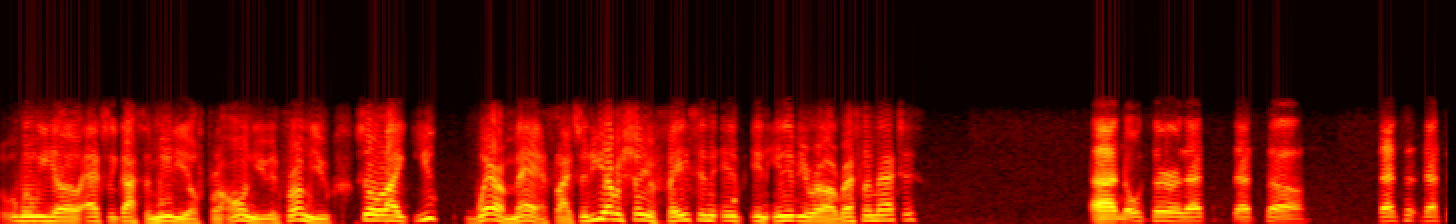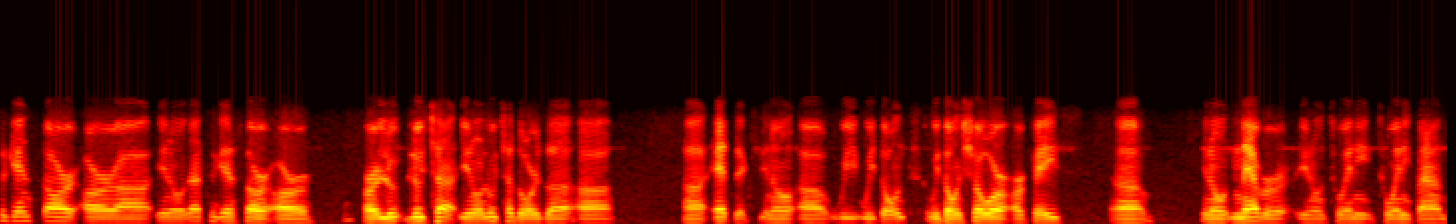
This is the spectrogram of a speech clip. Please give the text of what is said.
when we uh, actually got some media from on you and from you. So like you wear a mask. Like, so do you ever show your face in in, in any of your uh, wrestling matches? Uh, no, sir. That's that's uh, that's that's against our our uh, you know that's against our our our lucha you know luchadors uh, uh, uh, ethics. You know, uh, we we don't we don't show our our face. Uh, you know, never. You know, to any to any fans.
